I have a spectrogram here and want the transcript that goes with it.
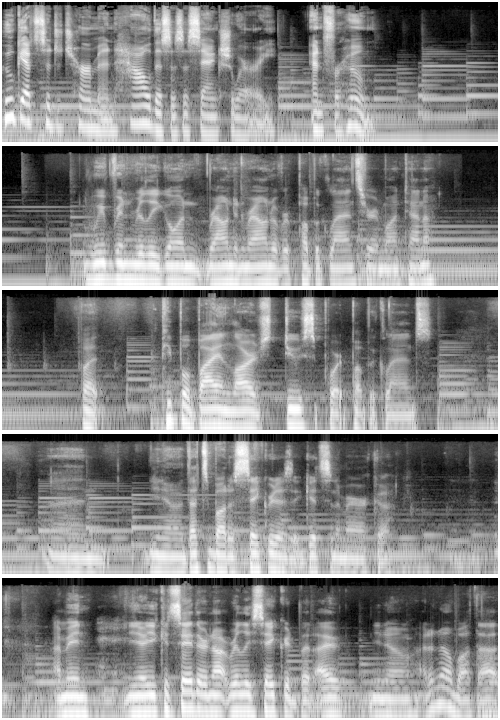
Who gets to determine how this is a sanctuary and for whom? We've been really going round and round over public lands here in Montana. But people by and large do support public lands. And, you know, that's about as sacred as it gets in America. I mean, you know, you could say they're not really sacred, but I, you know, I don't know about that.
